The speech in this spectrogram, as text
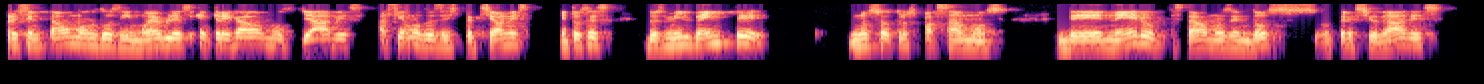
presentábamos los inmuebles, entregábamos llaves, hacíamos las inspecciones. Entonces, 2020, nosotros pasamos de enero, estábamos en dos o tres ciudades,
